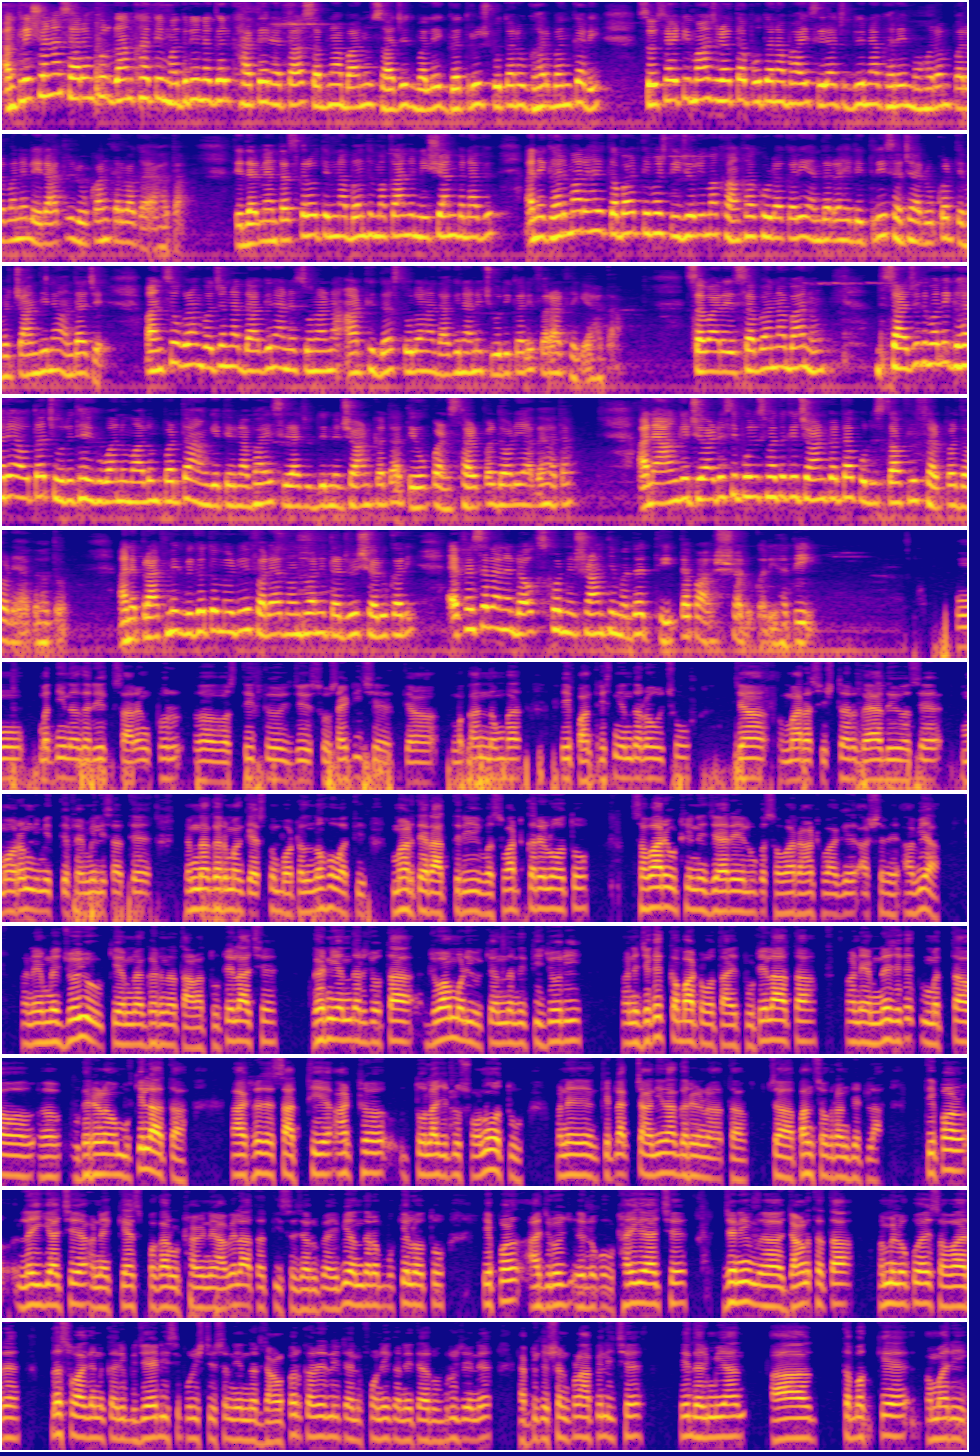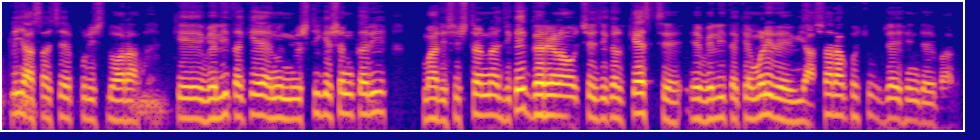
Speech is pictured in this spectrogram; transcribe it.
અંકલેશ્વરના સારંગપુર ગામ ખાતે મદરીનગર ખાતે રહેતા સબનાબાનુ સાજિદ મલિક ગતરોજ પોતાનું ઘર બંધ કરી સોસાયટીમાં જ રહેતા પોતાના ભાઈ સિરાજુદ્દીનના ઘરે મોહરમ પર્વને લઈ રાત્રે રોકાણ કરવા ગયા હતા. તે દરમિયાન તસ્કરો તેમના બંધ મકાનને નિશાન બનાવ્યું અને ઘરમાં રહેલ કબાટ તેમજ તિજોરીમાં ખાંખા ખોડા કરી અંદર રહેલી ત્રીસ હજાર રોકડ તેમજ ચાંદીના અંદાજે પાંચસો ગ્રામ વજનના દાગીના અને સોનાના આઠથી દસ તોલાના દાગીનાની ચોરી કરી ફરાર થઈ ગયા હતા. સવારે સભાના બાનુ સાજિદ મલિક ઘરે આવતા ચોરી થઈ હોવાનું માલુમ પડતા અંગે તેમના ભાઈ સિરાજુદ્દીનને જાણ કરતા તેઓ પણ સ્થળ પર દોડી આવ્યા હતા. અને આ અંગે જીઆરડીસી પોલીસ મથકે જાણ કરતા પોલીસ કાફલો સ્થળ પર દોડી આવ્યો હતો. અને પ્રાથમિક વિગતો મેળવી ફરિયાદ નોંધવાની તજવીજ શરૂ કરી. એફએસએલ અને ડોગ સ્કોડ નિષ્ણાંતની મદદથી તપાસ શરૂ કરી હતી. હું મદનીનગર એક સારંગપુર વસ્તીત જે સોસાયટી છે, ત્યાં મકાન નંબર એ પાંત્રીસની અંદર રહું છું. જ્યાં મારા સિસ્ટર ગયા દિવસે મોહરમ નિમિત્તે ફેમિલી સાથે એમના ઘરમાં ગેસનું બોટલ ન હોવાથી મારે ત્યાં રાત્રિ વસવાટ કરેલો હતો. સવારે ઉઠીને જ્યારે એ લોકો સવારે આઠ વાગે આશરે આવ્યા અને એમણે જોયું કે એમના ઘરના તાળા તૂટેલા છે. ઘરની અંદર જોતા જોવા મળ્યું કે અંદરની તિજોરી અને જે કંઈક કબાટો હતા એ તૂટેલા હતા અને એમને જે કંઈક મત્તાઓ ઘરેણાઓ મૂકેલા હતા. આઠ સાતથી આઠ તોલા જેટલું સોનું હતું અને કેટલાક ચાંદીના ઘરેણાં હતા પાંચસો ગ્રામ જેટલા. તે પણ લઈ ગયા છે અને કેશ પગાર ઉઠાવીને આવેલા હતા, ત્રીસ હજાર રૂપિયા. એ બી અંદર મૂકેલો હતો. એ પણ આજરોજ એ લોકો ઉઠાઈ ગયા છે. જેની જાણ થતાં અમે લોકોએ સવારે દસ વાગ્યાના કરીબ જેઆઈડીસી પોલીસ સ્ટેશનની અંદર જાણ પર કરેલી, ટેલિફોનિક અને ત્યાં રૂબરૂ જઈને એપ્લિકેશન પણ આપેલી છે. એ દરમિયાન આ તબક્કે અમારી એટલી આશા છે પોલીસ દ્વારા કે વહેલી તકે એનું ઇન્વેસ્ટિગેશન કરી મારી સિસ્ટરના જે કંઈ ઘરેણાઓ છે, જે કંઈ કેશ છે, એ વહેલી તકે મળી રહે એવી આશા રાખું છું. જય હિન્દ, જય ભારત.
